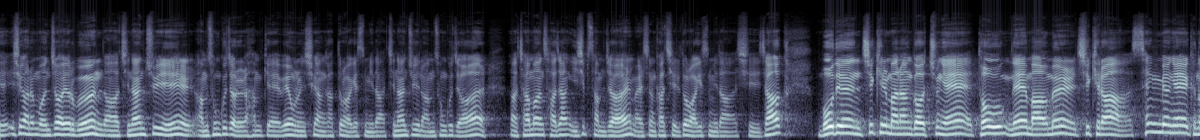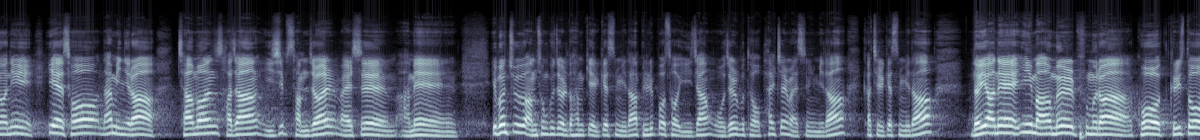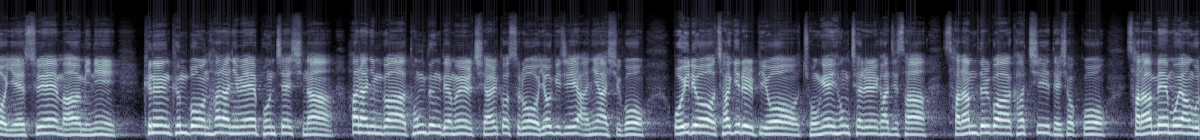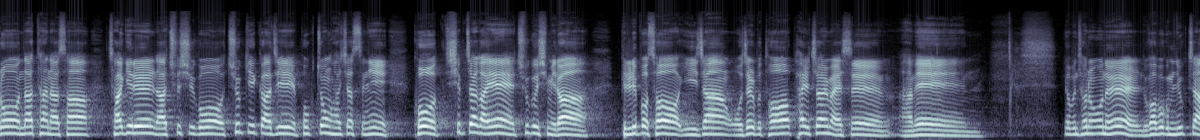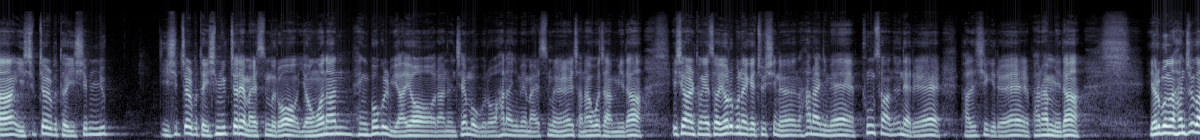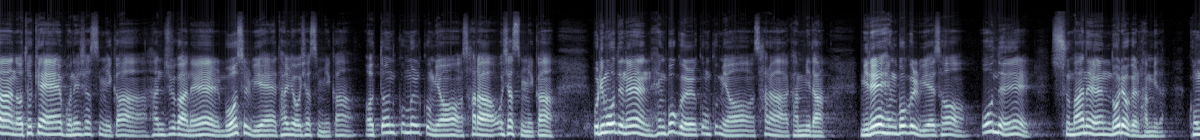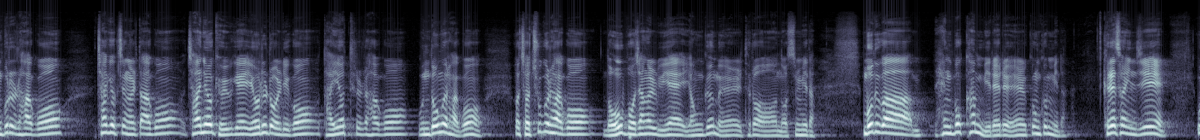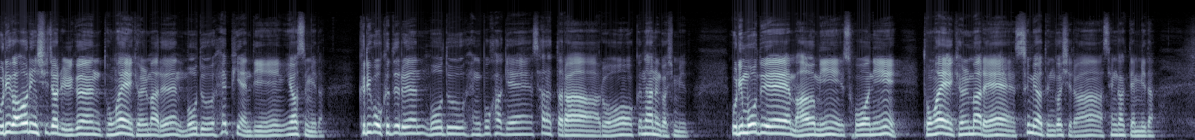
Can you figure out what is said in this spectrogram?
예, 이 시간은 먼저 여러분 어, 지난 주일 암송 구절을 함께 외우는 시간 갖도록 하겠습니다. 지난 주일 암송 구절 어, 잠언 4장 23절 말씀 같이 읽도록 하겠습니다. 시작. 모든 지킬 만한 것 중에 더욱 내 마음을 지키라. 생명의 근원이 이에서 남이니라. 잠언 4장 23절 말씀. 아멘. 이번 주 암송 구절도 함께 읽겠습니다. 빌립보서 2장 5절부터 8절 말씀입니다. 같이 읽겠습니다. 너희 안에 이 마음을 품으라. 곧 그리스도 예수의 마음이니 그는 근본 하나님의 본체시나 하나님과 동등됨을 취할 것으로 여기지 아니하시고 오히려 자기를 비워 종의 형체를 가지사 사람들과 같이 되셨고 사람의 모양으로 나타나사 자기를 낮추시고 죽기까지 복종하셨으니 곧 십자가에 죽으심이라 빌립보서 2장 5절부터 8절 말씀. 아멘. 여러분 저는 오늘 누가복음 6장 20절부터 26 20절부터 26절의 말씀으로 영원한 행복을 위하여라는 제목으로 하나님의 말씀을 전하고자 합니다. 이 시간을 통해서 여러분에게 주시는 하나님의 풍성한 은혜를 받으시기를 바랍니다. 여러분은 한 주간 어떻게 보내셨습니까? 한 주간을 무엇을 위해 달려오셨습니까? 어떤 꿈을 꾸며 살아오셨습니까? 우리 모두는 행복을 꿈꾸며 살아갑니다. 미래의 행복을 위해서 오늘 수많은 노력을 합니다. 공부를 하고 자격증을 따고 자녀 교육에 열을 올리고 다이어트를 하고 운동을 하고 저축을 하고 노후 보장을 위해 연금을 들어 놓습니다. 모두가 행복한 미래를 꿈꿉니다. 그래서인지 우리가 어린 시절 읽은 동화의 결말은 모두 해피엔딩이었습니다. 그리고 그들은 모두 행복하게 살았더라로 끝나는 것입니다. 우리 모두의 마음이 소원이 동화의 결말에 스며든 것이라 생각됩니다.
